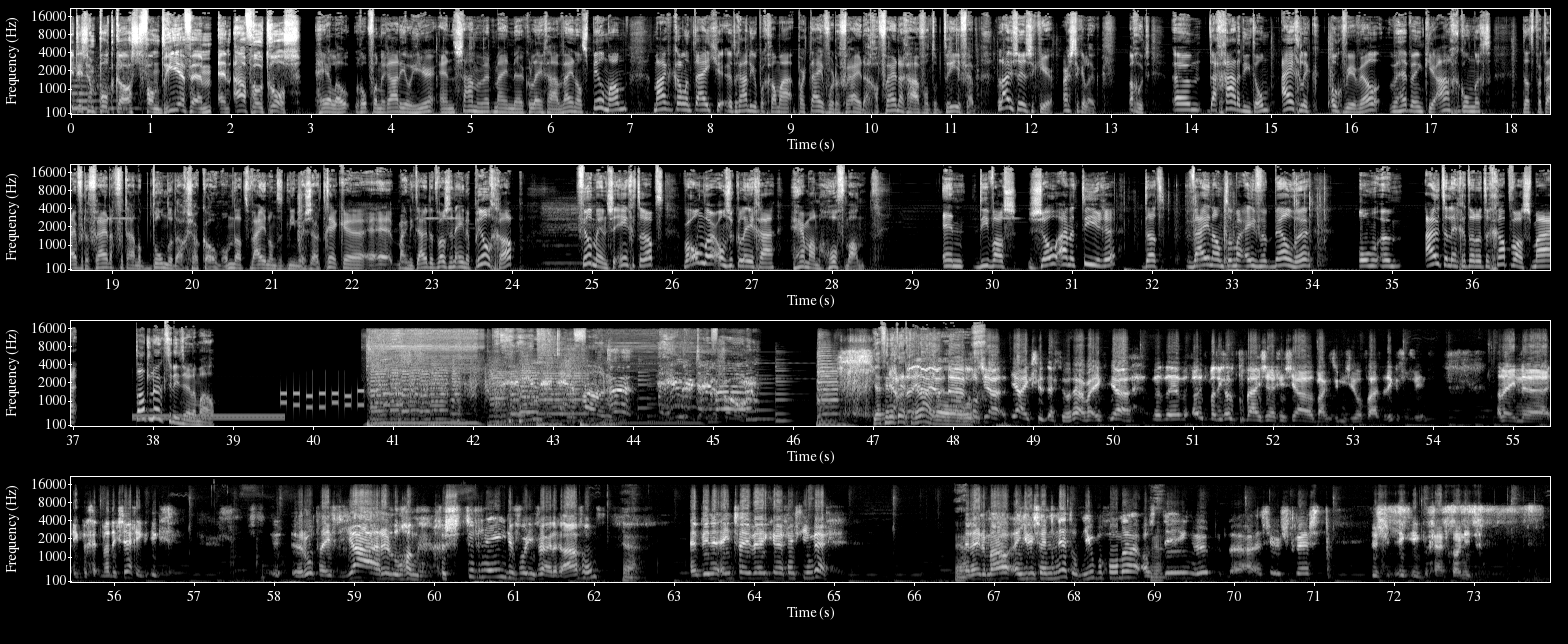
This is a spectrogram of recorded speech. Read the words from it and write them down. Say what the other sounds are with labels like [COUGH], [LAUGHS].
Dit is een podcast van 3FM en Afrotros. Hey hallo, Rob van de Radio hier. En samen met mijn eh, collega Wijnald Speelman maak ik al een tijdje het radioprogramma Partij voor de Vrijdag. Op vrijdagavond op 3FM. Luister eens een keer, hartstikke leuk. Maar goed, ehm, daar gaat het niet om. Eigenlijk ook weer wel. We hebben een keer aangekondigd dat Partij voor de Vrijdag voortaan op donderdag zou komen. Omdat Wijnand het niet meer zou trekken. Eh, eh, maakt niet uit, het was een 1 april grap. Veel mensen ingetrapt, waaronder onze collega Herman Hofman. En die was zo aan het tieren dat Wijnand hem maar even belde om hem uit te leggen dat het een grap was. Maar dat lukte niet helemaal. Jij vindt het echt nou, raar, ja, eh, nou, Rolf? God, ja, ja, ik vind het echt heel raar. Maar ik, ja, wat, eh, wat ik ook erbij zeg is, ja, het maakt natuurlijk niet zoveel uit wat ik ervan vind. Alleen, eh, ik, wat ik zeg, ik, ik, eh, Rob heeft jarenlang [LAUGHS] gestreden voor die vrijdagavond. Ja. En binnen 1, 2 weken geeft hij hem weg. Ja. En helemaal, en jullie zijn net opnieuw begonnen als Ja. ding, hup, uh, Serious Quest. Dus ik, ik begrijp het gewoon niet.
